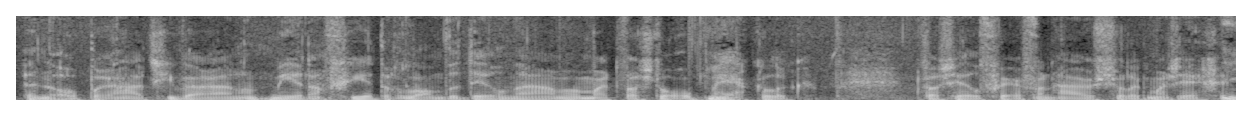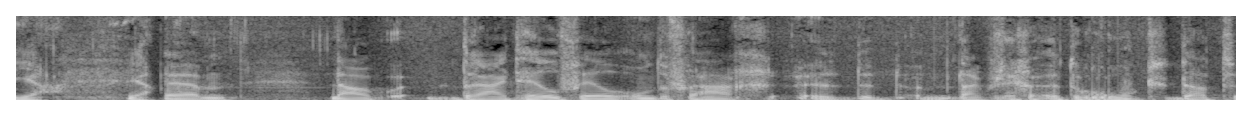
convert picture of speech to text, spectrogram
een operatie waaraan meer dan 40 landen deelnamen. Maar het was toch opmerkelijk. Ja. Het was heel ver van huis, zal ik maar zeggen. Ja, ja. Um, nou, draait heel veel om de vraag, uh, laat ik zeggen, het roet dat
